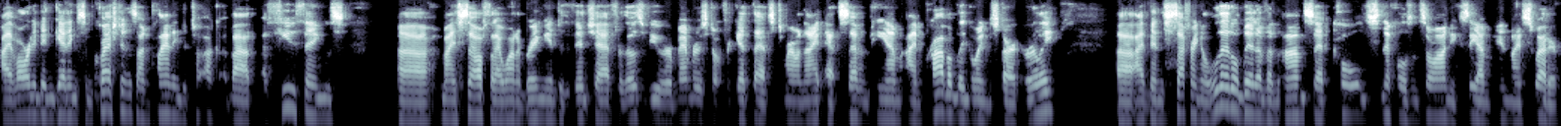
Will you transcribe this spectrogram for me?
I've already been getting some questions. I'm planning to talk about a few things uh, myself that I want to bring into the vid chat. For those of you who are members, don't forget that's tomorrow night at 7 p.m. I'm probably going to start early. Uh, I've been suffering a little bit of an onset cold, sniffles, and so on. You can see I'm in my sweater.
